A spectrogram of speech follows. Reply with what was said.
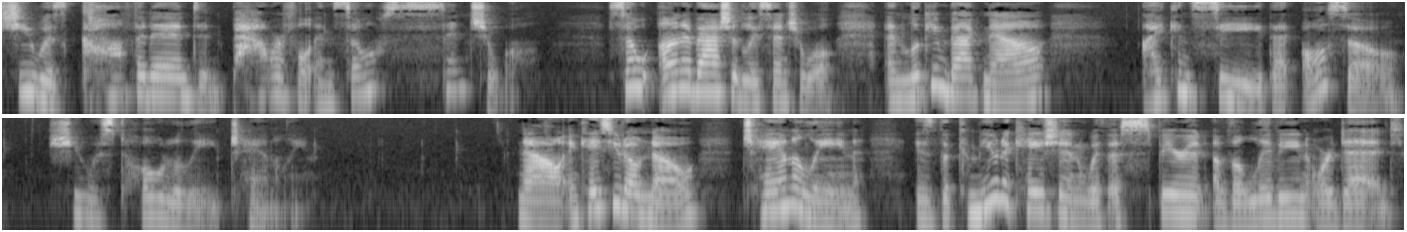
she was confident and powerful and so sensual, so unabashedly sensual. And looking back now, I can see that also she was totally channeling. Now, in case you don't know, channeling is the communication with a spirit of the living or dead.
